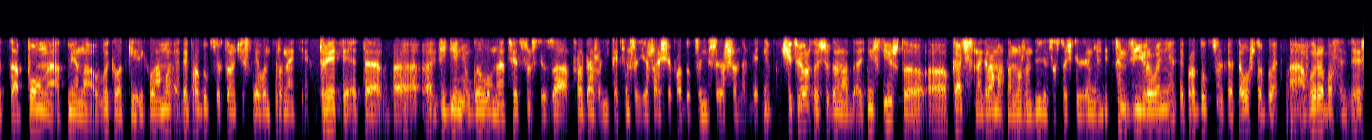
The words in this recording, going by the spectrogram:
это полная отмена выкладки рекламы этой продукции, в том числе в интернете. Третье – это э, введение уголовной ответственности за продажу никотин содержащей продукции несовершеннолетним. Четвертое, сюда надо отнести, что э, качественно грамотно нужно двигаться с точки зрения лицензирования этой продукции для того, чтобы э, выработать здесь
